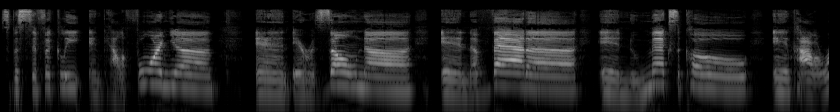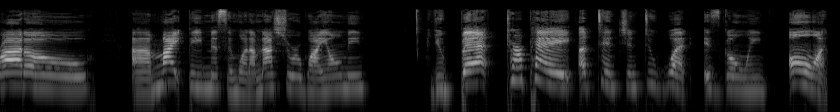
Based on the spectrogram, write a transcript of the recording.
specifically in California, and Arizona, in Nevada, in New Mexico, in Colorado. I might be missing one. I'm not sure. Wyoming. You better pay attention to what is going on.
